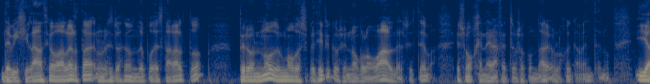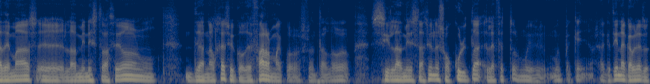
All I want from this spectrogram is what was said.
de vigilancia o de alerta en una situación donde puede estar alto pero no de un modo específico, sino global del sistema. Eso genera efectos secundarios, lógicamente. ¿no? Y además, eh, la administración de analgésico, de fármacos frente al dolor, si la administración es oculta, el efecto es muy, muy pequeño. O sea, que tiene que haber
